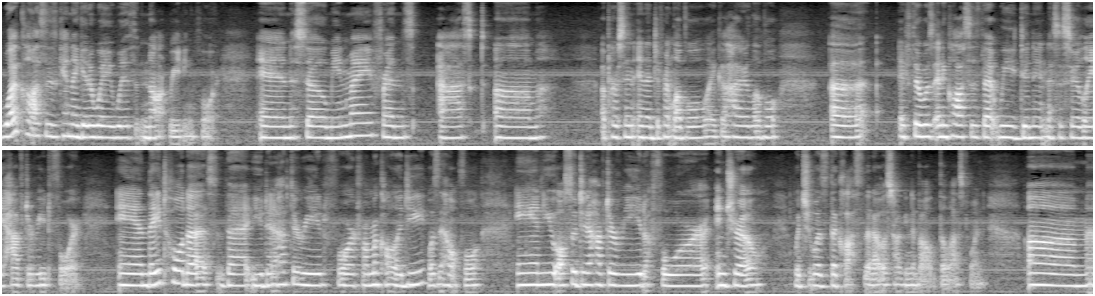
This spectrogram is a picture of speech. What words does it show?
what classes can I get away with not reading for? And so me and my friends asked um, a person in a different level, like a higher level, uh, if there was any classes that we didn't necessarily have to read for. And they told us that you didn't have to read for pharmacology, wasn't helpful, and you also didn't have to read for intro, which was the class that I was talking about, the last one. Um,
